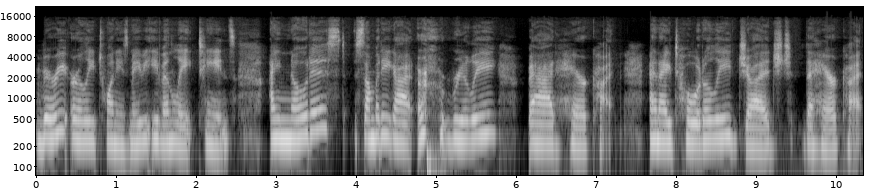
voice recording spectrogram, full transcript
very early 20s maybe even late teens i noticed somebody got a really bad haircut and I totally judged the haircut.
